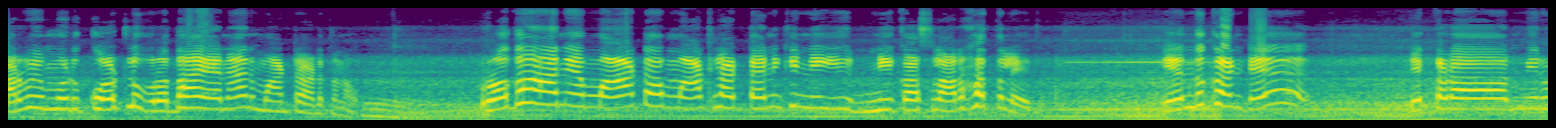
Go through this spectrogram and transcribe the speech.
అరవై మూడు కోట్లు వృధాయనా అని మాట్లాడుతున్నావు. వృధా అనే మాట మాట్లాడటానికి నీ నీకు అసలు అర్హత లేదు. ఎందుకంటే ఇక్కడ మీరు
